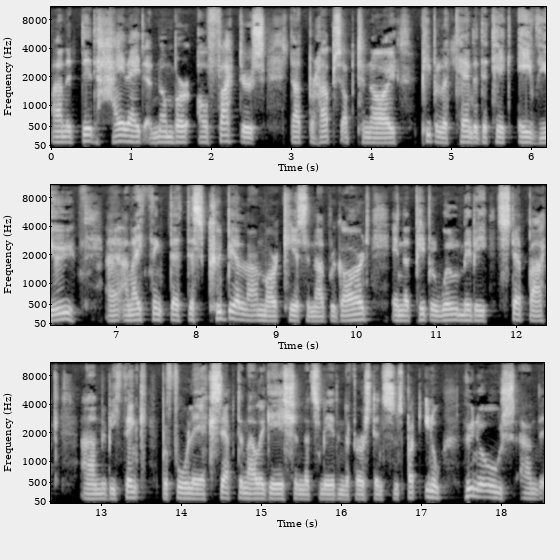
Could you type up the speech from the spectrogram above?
and it did highlight a number of factors that perhaps up to now people have tended to take a view. Uh, and I think that this could be a landmark case in that regard, in that people will maybe step back and maybe think before they accept an allegation that's made in the first instance. But, you know, who knows? And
